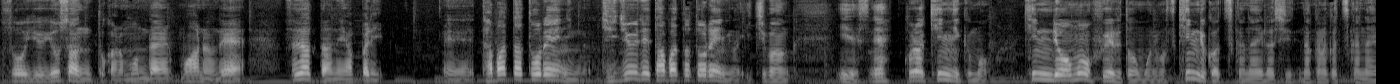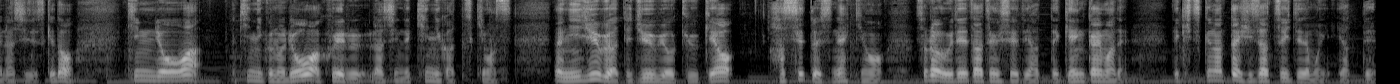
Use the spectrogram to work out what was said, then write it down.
そういう予算とかの問題もあるのでそれだったらねやっぱり、えー、田畑トレーニング自重で田畑トレーニングが一番いいですね。これは筋肉も筋量も増えると思います。筋力はつかないらしいなかなかつかないらしいですけど筋量は筋肉の量は増えるらしいんで筋肉はつきます。20秒やって10秒休憩を8セットですね基本。それを腕立て伏せでやって限界まで。できつくなったら膝ついてでもやって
